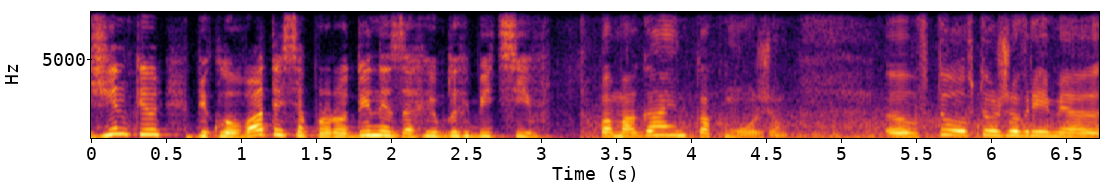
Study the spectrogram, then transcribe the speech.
жінки – піклуватися про родини загиблих бійців. помогаем как можем. Э, В то, в то же время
